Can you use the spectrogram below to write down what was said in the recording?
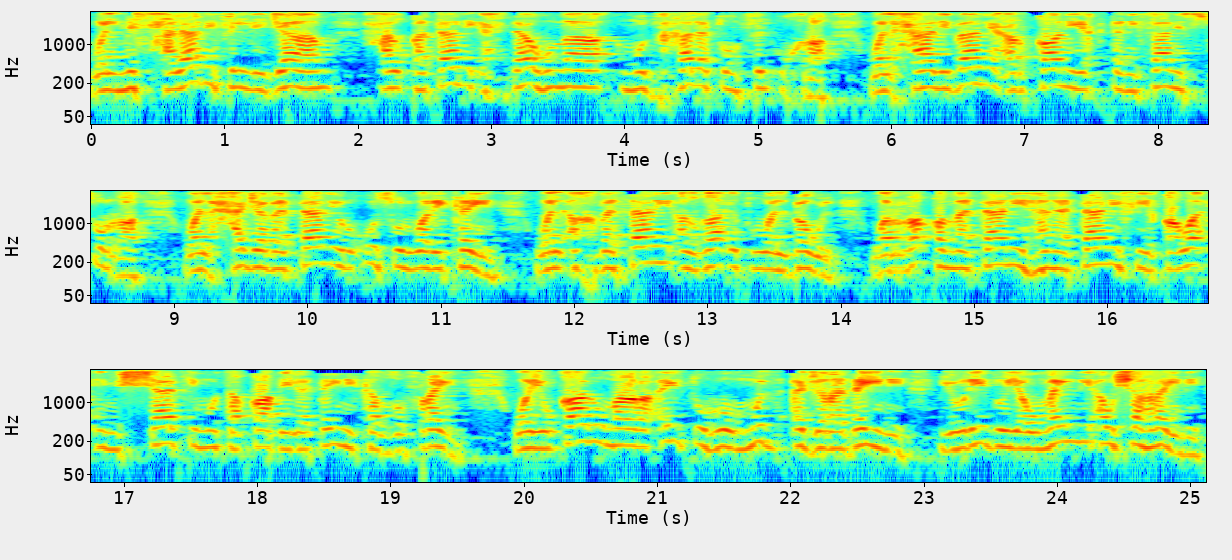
والمسحلان في اللجام حلقتان إحداهما مدخلة في الأخرى والحالبان عرقان يكتنفان السرة والحجبتان رؤوس الوركين والأخبثان الغائط والبول والرقمتان هنتان في قوائم الشاة متقابلتين كالظفرين. ويقال ما رأيته مذ أجردين يريد يومين أو شهرين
